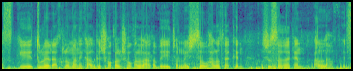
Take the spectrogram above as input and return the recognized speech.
আজকে তুলে রাখল মানে কালকে সকাল সকাল লাগাবে এই জন্যই সো ভালো থাকেন, সুস্থ থাকেন, আল্লাহ হাফিজ।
